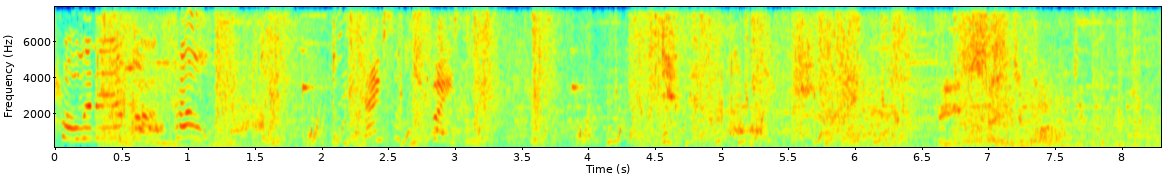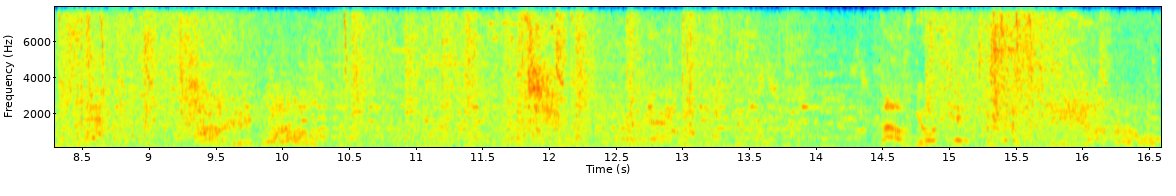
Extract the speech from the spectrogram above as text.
Hold it in Help! Nice and spicy! Be sanctified. Bow your head.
